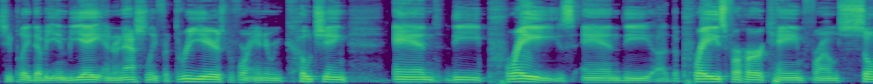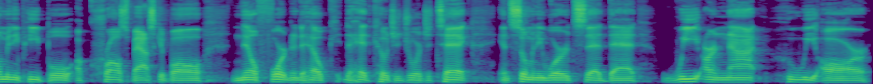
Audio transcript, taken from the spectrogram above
She played WNBA internationally for three years before entering coaching. And the praise and the uh, the praise for her came from so many people across basketball. Nell Fortner, the, the head coach of Georgia Tech, in so many words, said that we are not who we are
